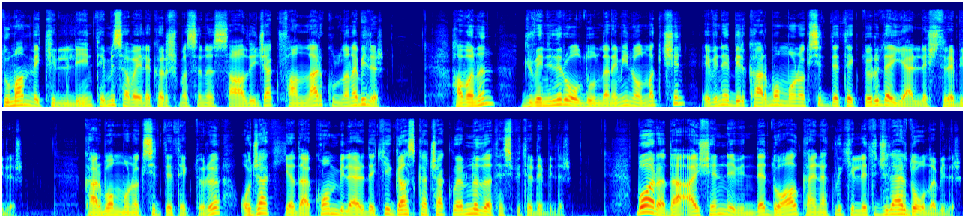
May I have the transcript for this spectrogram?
duman ve kirliliğin temiz havayla karışmasını sağlayacak fanlar kullanabilir. Havanın güvenilir olduğundan emin olmak için evine bir karbon monoksit detektörü de yerleştirebilir. Karbon monoksit detektörü ocak ya da kombilerdeki gaz kaçaklarını da tespit edebilir. Bu arada Ayşe'nin evinde doğal kaynaklı kirleticiler de olabilir.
